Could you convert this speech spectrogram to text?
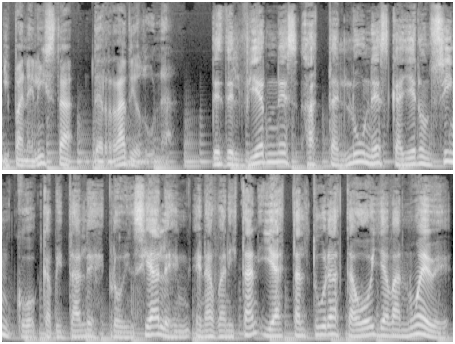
y panelista de Radio Duna. Desde el viernes hasta el lunes cayeron cinco capitales provinciales en, en Afganistán y a esta altura hasta hoy ya van nueve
